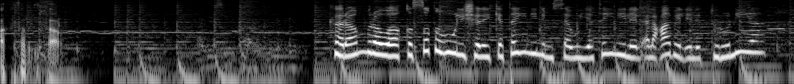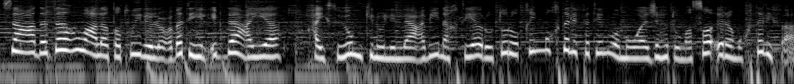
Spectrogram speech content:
أكثر إثارة. كرم روى قصته لشركتين نمساويتين للألعاب الإلكترونية ساعدتاه على تطوير لعبته الإبداعية حيث يمكن للاعبين اختيار طرق مختلفة ومواجهة مصائر مختلفة.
